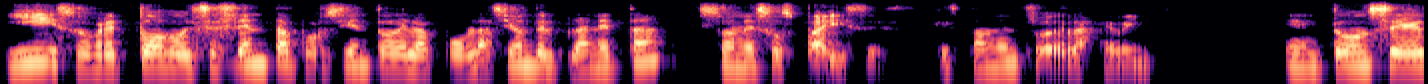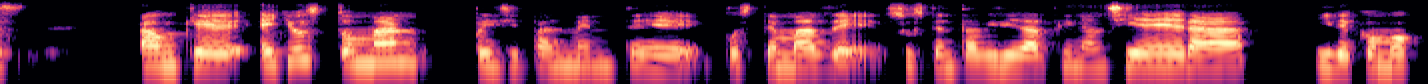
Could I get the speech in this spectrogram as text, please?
Y sobre todo, el 60% de la población del planeta son esos países que están dentro de la G20. Entonces, aunque ellos toman principalmente pues temas de sustentabilidad financiera y de cómo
